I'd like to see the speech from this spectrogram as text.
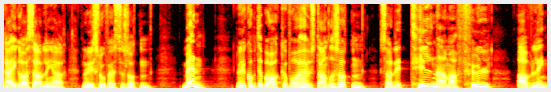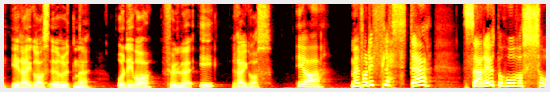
reigrasavlinger når de slo første slåtten. Men når de kom tilbake for å høste andre slåtten, så hadde de tilnærma full avling i reirgrasrutene, og de var fulle i reirgras. Ja, men for de fleste så er det jo et behov å så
